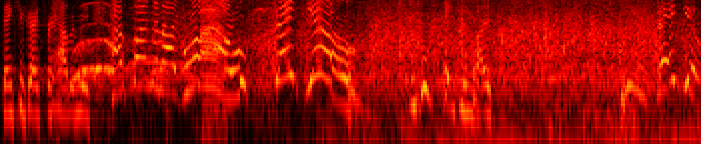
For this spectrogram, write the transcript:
Thank you guys for having me. Have fun tonight. Wow! Thank you. Thank you, Mike. Thank you.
